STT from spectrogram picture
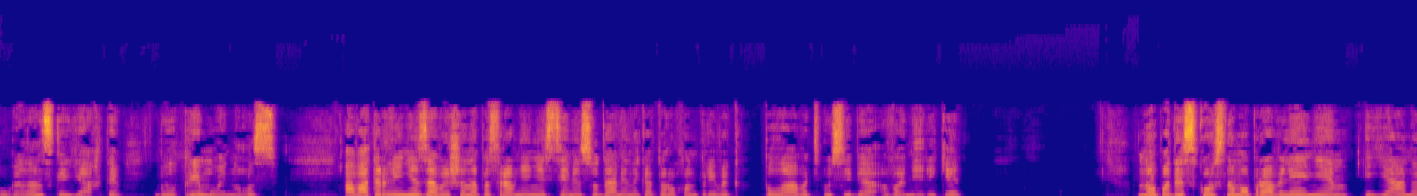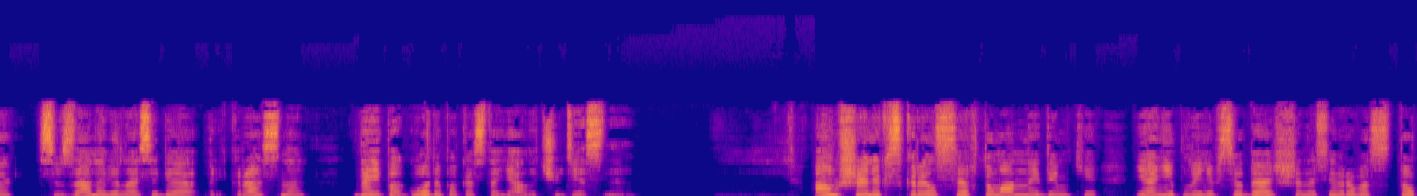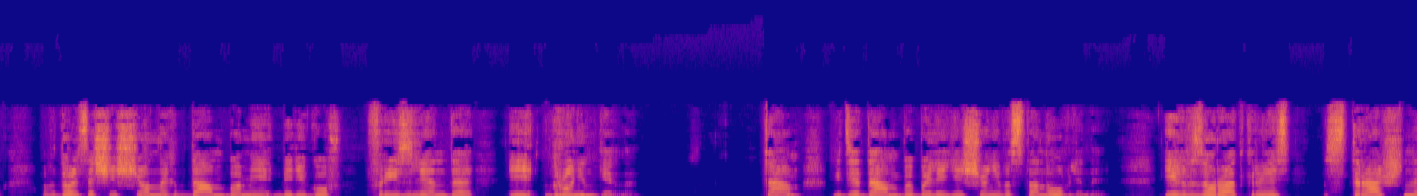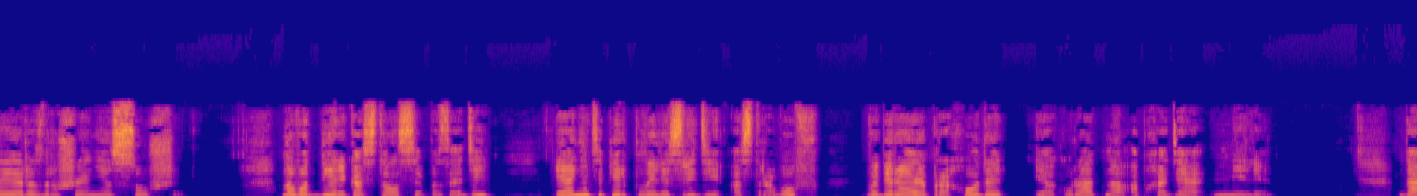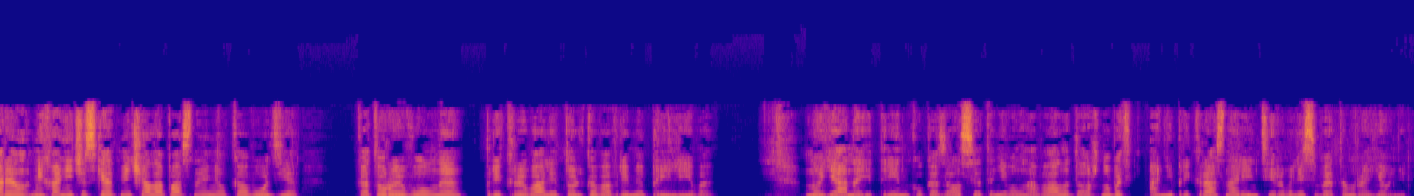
У голландской яхты был прямой нос, а ватерлиния завышена по сравнению с теми судами, на которых он привык плавать у себя в Америке. Но под искусным управлением Яна Сюзанна вела себя прекрасно, да и погода пока стояла чудесная. Амшелик скрылся в туманной дымке, и они плыли все дальше, на северо-восток, вдоль защищенных дамбами берегов Фризленда и Гронингена. Там, где дамбы были еще не восстановлены, их взору открылись страшные разрушения суши. Но вот берег остался позади, и они теперь плыли среди островов, выбирая проходы и аккуратно обходя мели. Даррелл механически отмечал опасные мелководья, которые волны прикрывали только во время прилива. Но Яна и Тринку, казалось, это не волновало, должно быть, они прекрасно ориентировались в этом районе.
